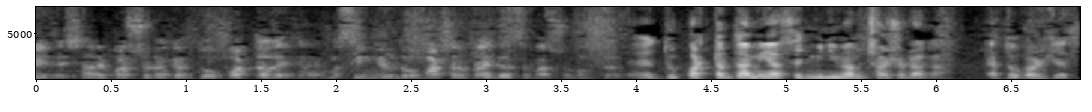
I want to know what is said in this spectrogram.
এই যে সাড়ে পাঁচশো টাকার দোপাট্টা দেখেন সিঙ্গেল দোপাট্টার প্রাইস আছে পাঁচশো পঞ্চাশ। দুপাট্টার দামই আছে মিনিমাম ছয়শো টাকা এত গর্জেস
